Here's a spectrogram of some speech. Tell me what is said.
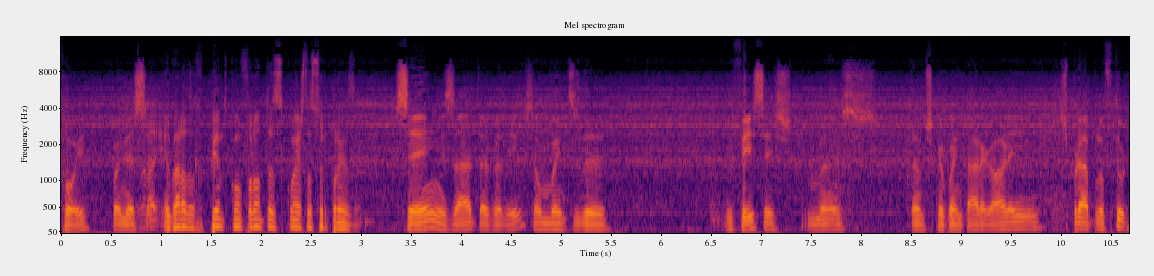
Foi, foi nesse. Agora de repente confronta-se com esta surpresa. Sim, exato, é o que eu digo. São momentos de... difíceis, mas temos que aguentar agora e esperar pelo futuro.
